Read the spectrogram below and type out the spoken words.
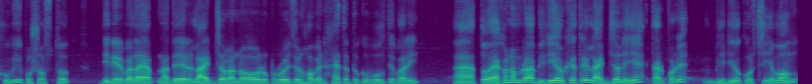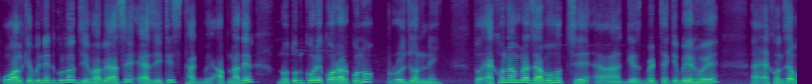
খুবই প্রশস্ত। দিনের বেলায় আপনাদের লাইট জ্বালানোর প্রয়োজন হবে না, এতটুকু বলতে পারি। তো এখন আমরা ভিডিওর ক্ষেত্রে লাইট জ্বালিয়ে তারপরে ভিডিও করছি এবং ওয়াল ক্যাবিনেটগুলো যেভাবে আছে অ্যাজ ইট ইজ থাকবে। আপনাদের নতুন করে করার কোনো প্রয়োজন নেই। তো এখন আমরা যাব হচ্ছে গেস্ট বেড থেকে বের হয়ে এখন যাব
